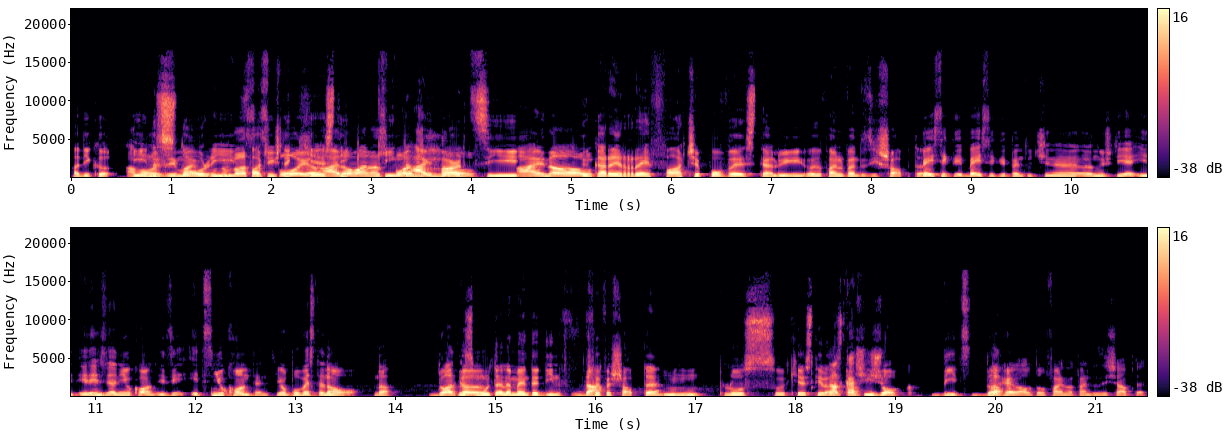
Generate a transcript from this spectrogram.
Adică Am in auzit mai story mult. Nu vreau să face niște spoil. I chestii don't wanna spoil. Kingdom I know. hearts I know. în care reface povestea lui uh, Final Fantasy 7. Basically, basically, pentru cine uh, nu știe, it, it is a new con- it's, it's new content. E o poveste Da. nouă. Da. Doar Sunt că multe elemente din Da. FF7 Mhm. plus chestiile Dar astea. ca și joc beats the Da. hell out of Final Fantasy 7.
